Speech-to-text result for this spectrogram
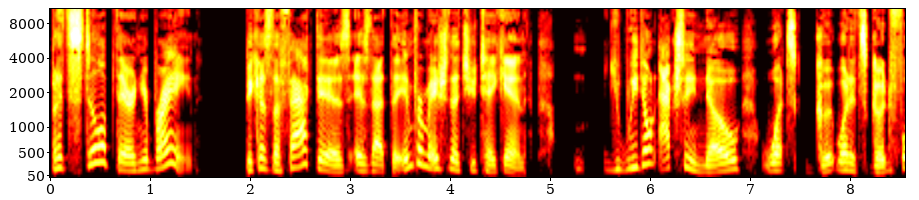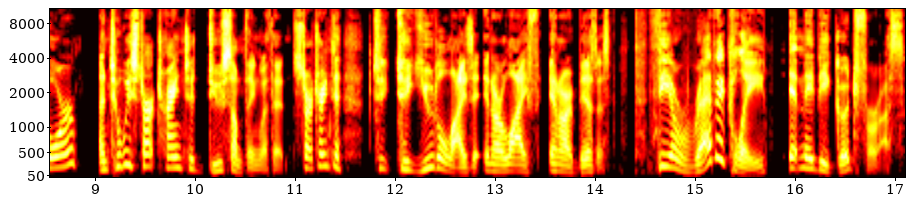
but it's still up there in your brain. Because the fact is, is that the information that you take in, we don't actually know what's good, what it's good for until we start trying to do something with it, start trying to, to, to utilize it in our life, in our business. Theoretically, it may be good for us.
